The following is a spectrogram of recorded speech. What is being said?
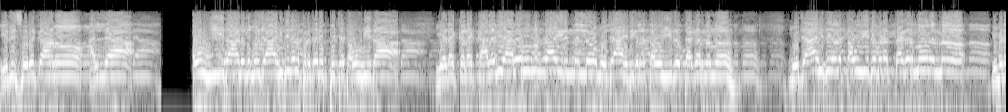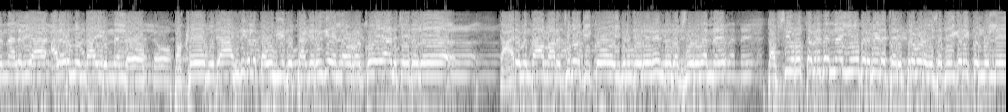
ഇത് ചെറുക്കാണോ അല്ല. തൗഹീദാണ് ഇത് മുജാഹിദികൾ പ്രചരിപ്പിച്ച തൗഹീദ. ഇടയ്ക്കിടെ കലവി അലറുന്നുണ്ടായിരുന്നല്ലോ മുജാഹിദികളുടെ തൗഹീദ് തകർന്നെന്ന്. മുജാഹിദികളുടെ തൗഹീദ് ഇവിടെ തകർന്നു എന്ന് ഇവിടെ നിലവി അലർന്നുണ്ടായിരുന്നല്ലോ പക്ഷേ മുജാഹിദികളുടെ തൗഹീദ് തകരുകയല്ല ഉറക്കുകയാണ് ചെയ്തത്. കാര്യം എന്താ മറിച്ചു നോക്കിക്കോ ഇവർ ചെറിയ തഫ്സീർ തന്നെ. തഫ്സീർ തബരി തന്നെ അയ്യൂബ് നബിയുടെ ചരിത്രം ഇവിടെ വിശദീകരിക്കുന്നില്ലേ?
